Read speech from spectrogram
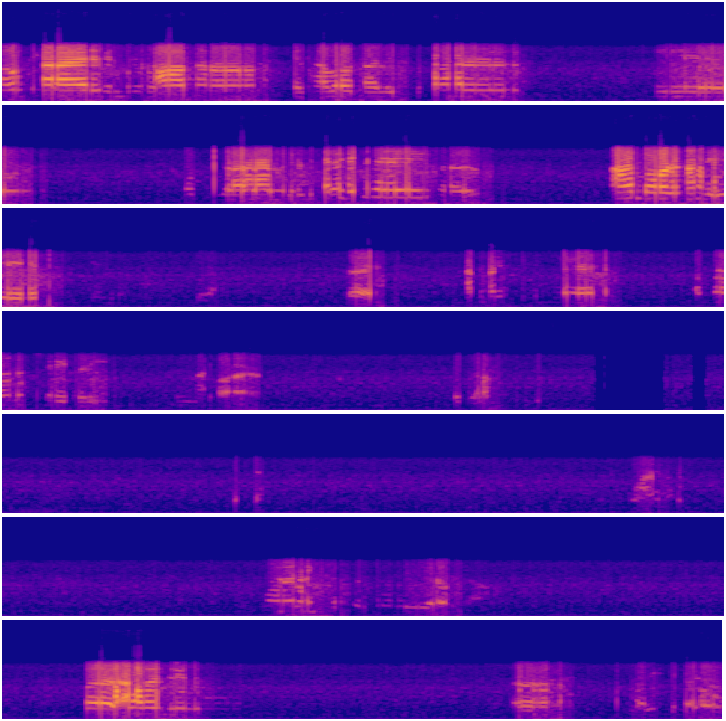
Hope you guys are. And hello to our new. And hope you guys have a good day. Because I'm going to this a. But I want to do uh, what do you know?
